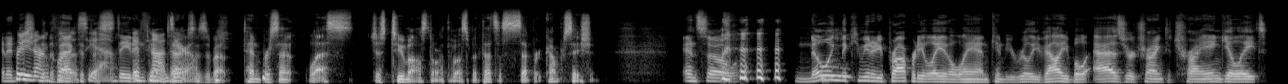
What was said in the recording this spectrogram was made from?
In addition to the close, fact that yeah. the state if income tax is about 10% less, just two miles north of us, but that's a separate conversation. And so, knowing the community property lay of the land can be really valuable as you're trying to triangulate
